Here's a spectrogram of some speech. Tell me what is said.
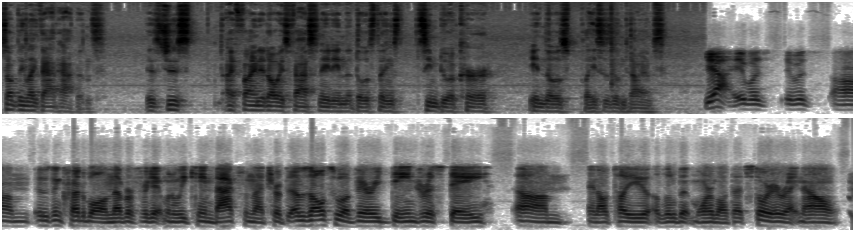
something like that happens. It's just I find it always fascinating that those things seem to occur in those places and times. Yeah, it was it was um, it was incredible. I'll never forget when we came back from that trip. That was also a very dangerous day, um, and I'll tell you a little bit more about that story right now.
